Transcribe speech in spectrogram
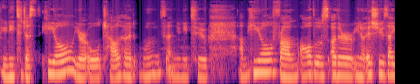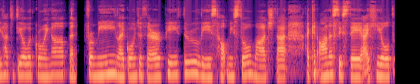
you need to just heal your old childhood wounds and you need to um, heal from all those other, you know, issues that you had to deal with growing up. And for me, like going to therapy through Elise helped me so much that I can honestly say I healed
